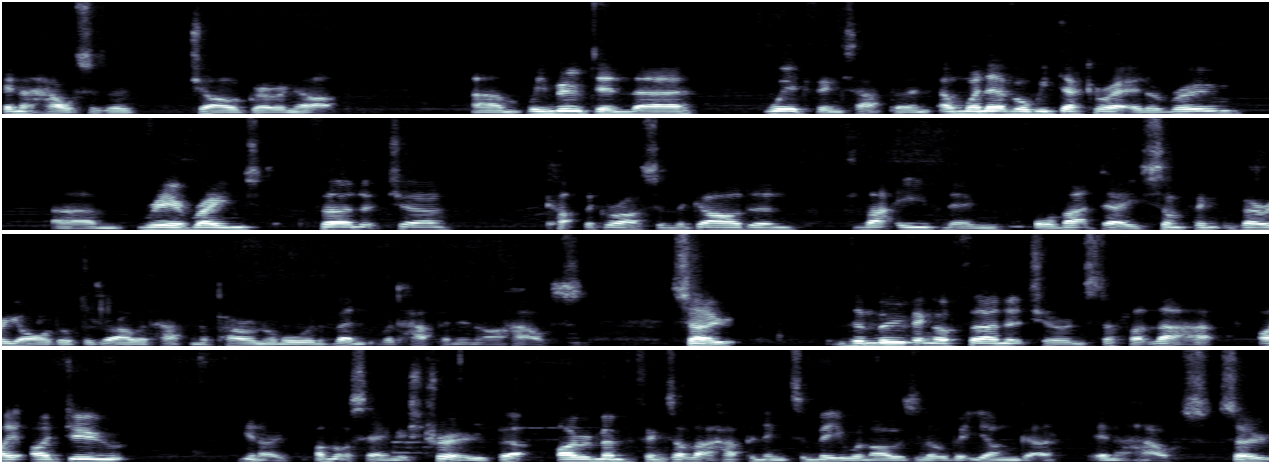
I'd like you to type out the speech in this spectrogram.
in a house as a child growing up. Um, we moved in there, weird things happened, and whenever we decorated a room, um, rearranged furniture, cut the grass in the garden, that evening or that day, something very odd or bizarre would happen. A paranormal event would happen in our house. So the moving of furniture and stuff like that, I, I do, you know, I'm not saying it's true, but I remember things like that happening to me when I was a little bit younger in a house. So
